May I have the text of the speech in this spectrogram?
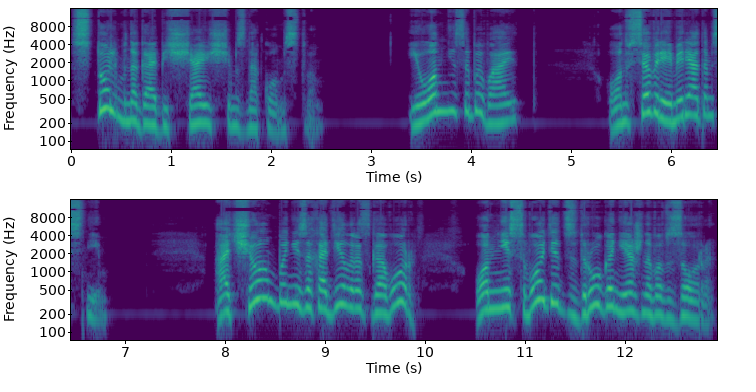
столь многообещающим знакомством. И он не забывает. Он все время рядом с ним. О чем бы ни заходил разговор, он не сводит с друга нежного взора.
